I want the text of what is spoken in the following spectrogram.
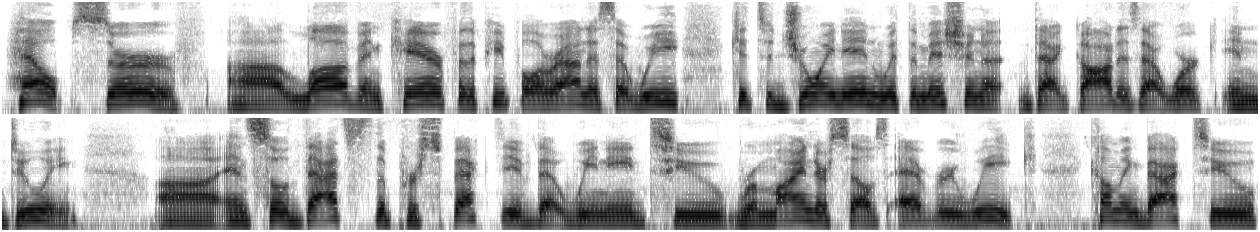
help, serve, uh, love, and care for the people around us, that we get to join in with the mission that God is at work in doing. Uh, and so that's the perspective that we need to remind ourselves every week, coming back to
